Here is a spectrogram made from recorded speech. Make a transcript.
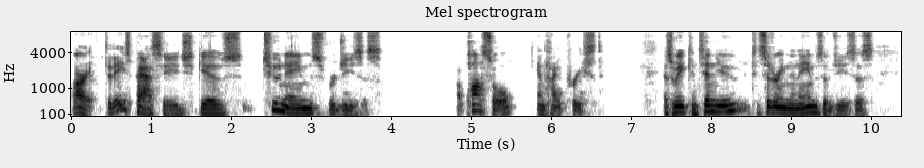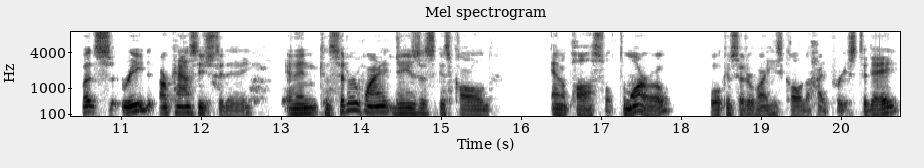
All right, today's passage gives two names for Jesus apostle and high priest. As we continue considering the names of Jesus, let's read our passage today and then consider why Jesus is called an apostle. Tomorrow, we'll consider why he's called a high priest. Today,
